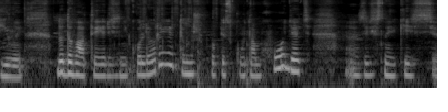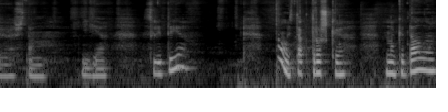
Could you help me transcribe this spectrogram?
білий. Додавати різні кольори, тому що по піску там ходять. Е, Звісно, якісь е, ж там є сліди. Ну, ось так трошки накидала.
